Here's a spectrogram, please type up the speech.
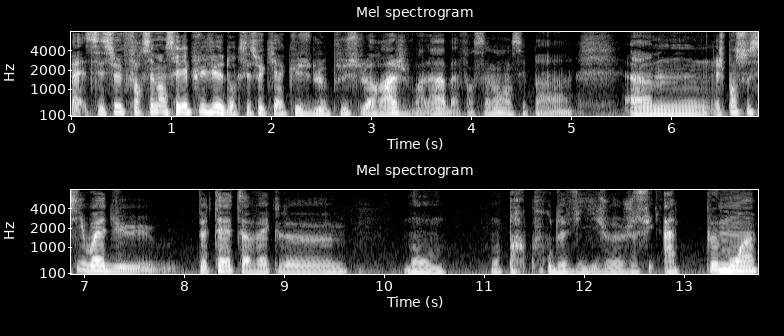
bah, c'est ceux, forcément, c'est les plus vieux, donc c'est ceux qui accusent le plus leur âge. Voilà, bah forcément, hein, c'est pas. Euh, je pense aussi, ouais, du peut-être avec le mon, mon, parcours de vie, je, je, suis un peu moins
